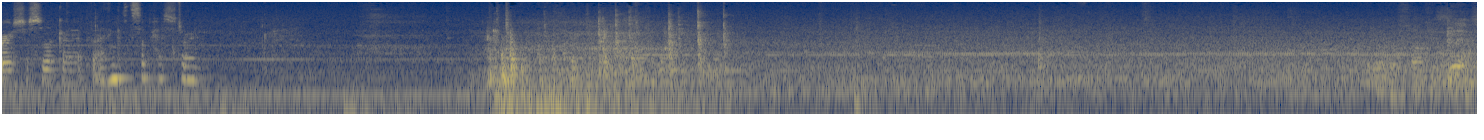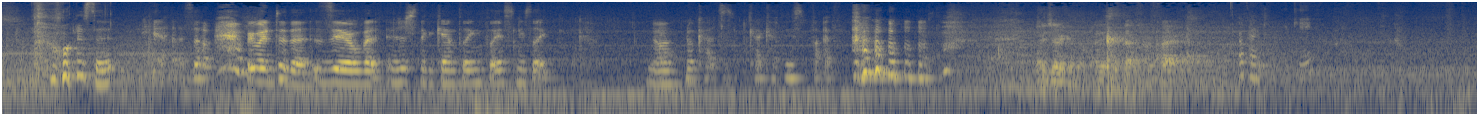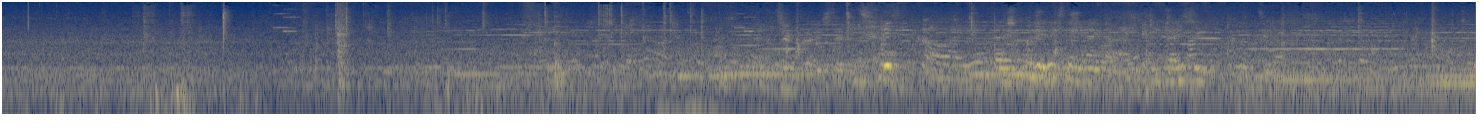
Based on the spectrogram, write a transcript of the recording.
First just to look at it, but I think it's a pet store. What the fuck is what is it? Yeah, so we went to the zoo, but it was just like a gambling place, and he's like, no, no cats, cat cafes, five. I'm joking. This is that for a fact. okay. Okay.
